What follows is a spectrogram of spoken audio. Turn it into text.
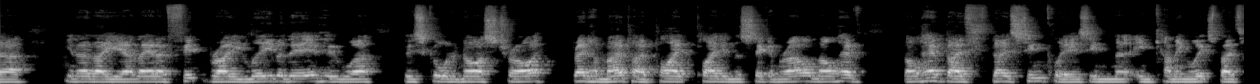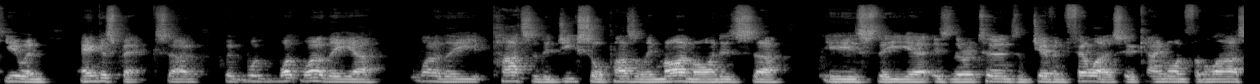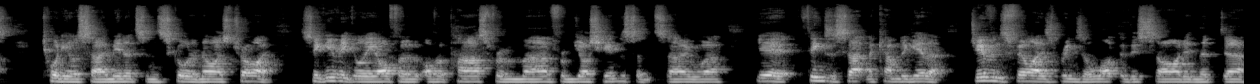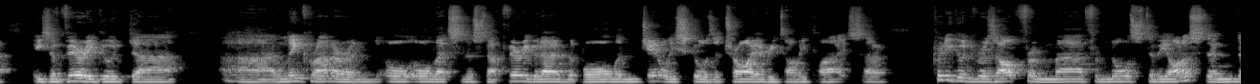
you know, they uh, they had a fit Brady Lever there who uh, who scored a nice try. Brad Hamopo played played in the second row, and they'll have they'll have both those Sinclairs in uh, in coming weeks, both Hugh and Angus back. So, but what one of the uh, one of the parts of the jigsaw puzzle in my mind is uh, is the uh, is the returns of Jevon Fellows, who came on for the last twenty or so minutes and scored a nice try significantly off a, of a pass from uh, from Josh Henderson. So uh, yeah, things are starting to come together. Jevons Fellows brings a lot to this side in that uh, he's a very good uh, uh, link runner and all, all that sort of stuff. Very good over the ball and generally scores a try every time he plays. So pretty good result from uh, from North to be honest. And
